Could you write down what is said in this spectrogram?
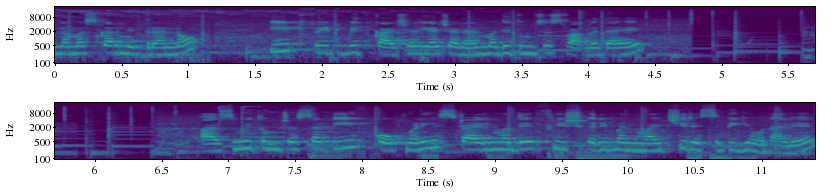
नमस्कार मित्रांनो ईट फिट विथ काजल या चॅनलमध्ये तुमचं स्वागत आहे. आज मी तुमच्यासाठी कोकणी स्टाईलमध्ये फिश करी बनवायची रेसिपी घेऊन आले. आहे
